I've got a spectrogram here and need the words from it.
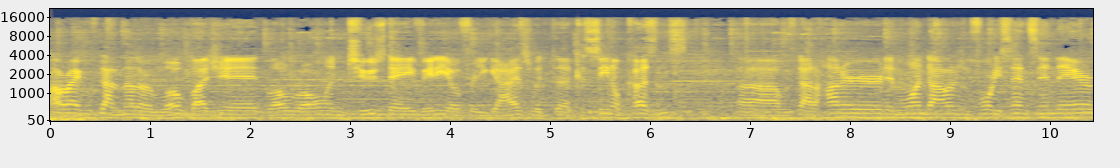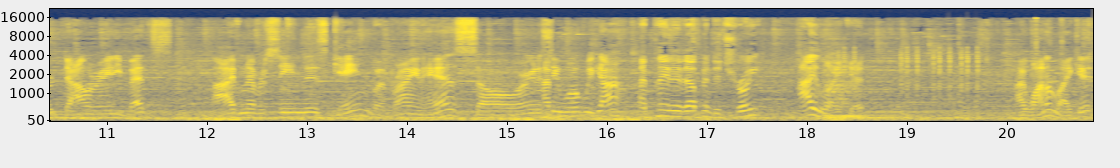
All right, we've got another low budget, low rolling Tuesday video for you guys with uh, Casino Cousins. Uh, we've got $101.40 in there, $1.80 bets. I've never seen this game, but Brian has, so we're going to see what we got. I played it up in Detroit. I like it. I want to like it,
